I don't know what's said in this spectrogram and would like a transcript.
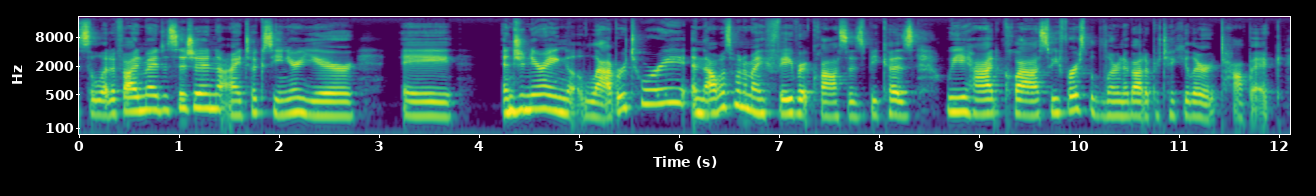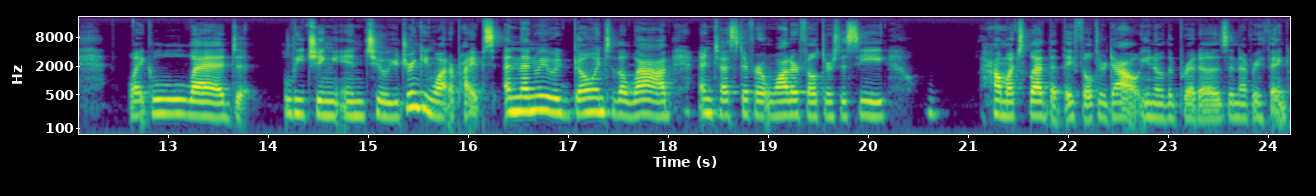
solidified my decision, I took senior year a engineering laboratory and that was one of my favorite classes because we had class we first would learn about a particular topic like lead leaching into your drinking water pipes and then we would go into the lab and test different water filters to see how much lead that they filtered out, you know, the Britas and everything.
